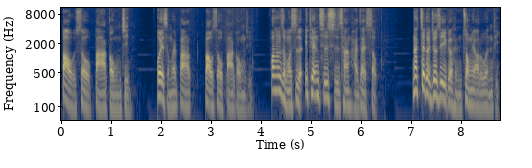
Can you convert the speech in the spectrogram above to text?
暴瘦八公斤？为什么会暴暴瘦八公斤？发生什么事？一天吃十餐还在瘦？那这个就是一个很重要的问题。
